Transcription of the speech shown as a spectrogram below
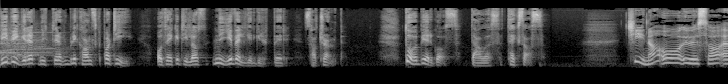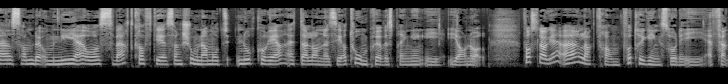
Vi bygger et nytt republikansk parti og trekker til oss nye velgergrupper, sa Trump. Tove Bjørgaas, Dallas, Texas. Kina og USA er samlet om nye og svært kraftige sanksjoner mot Nord-Korea etter landets atomprøvesprenging i januar. Forslaget er lagt fram for Tryggingsrådet i FN.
